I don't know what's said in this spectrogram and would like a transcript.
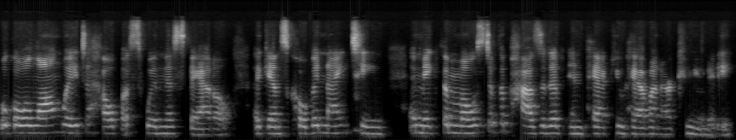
will go a long way to help us win this battle against COVID-19 and make the most of the positive impact you have on our community.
